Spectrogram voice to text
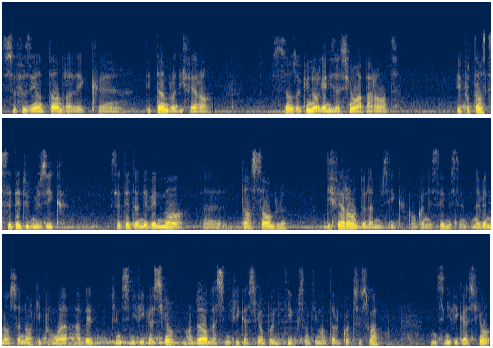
se faisaient entendre avec euh, des timbres différents, sans aucune organisation apparente. Et pourtant, c'était une musique. C'était un événement euh, d'ensemble différent de la musique qu'on connaissait, mais c'est un événement sonore qui pour moi avait une signification, en dehors de la signification politique ou sentimentale ou quoi que ce soit, une signification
